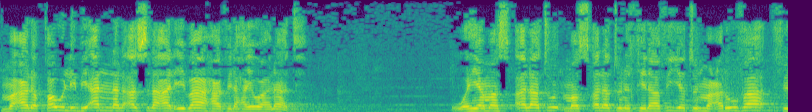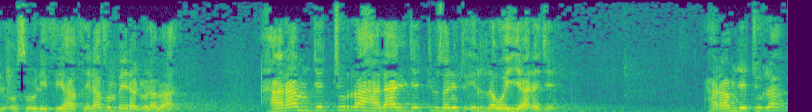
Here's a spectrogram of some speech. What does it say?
مع القول بأن الأصل الإباحة في الحيوانات وهي مسألة مسألة خلافية معروفة في الأصول فيها خلاف بين العلماء. حرام جتشرة حلال جتشو سنت إرويا رجع حرام جتشرة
